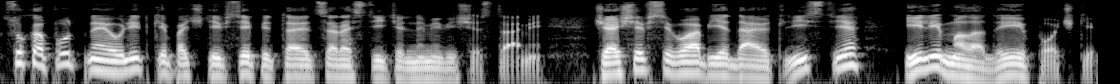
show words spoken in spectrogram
Сухопутные улитки почти все питаются растительными веществами. Чаще всего объедают листья или молодые почки.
